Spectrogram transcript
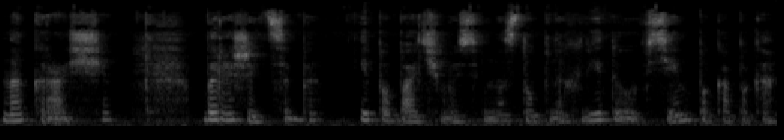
на краще. Бережіть себе і побачимось в наступних відео. Всім пока-пока.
